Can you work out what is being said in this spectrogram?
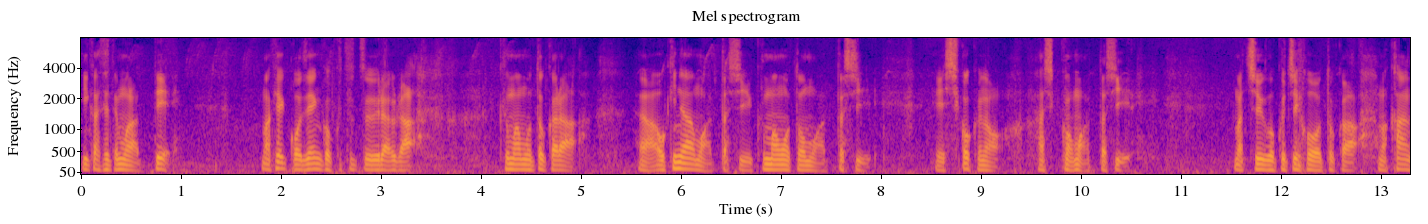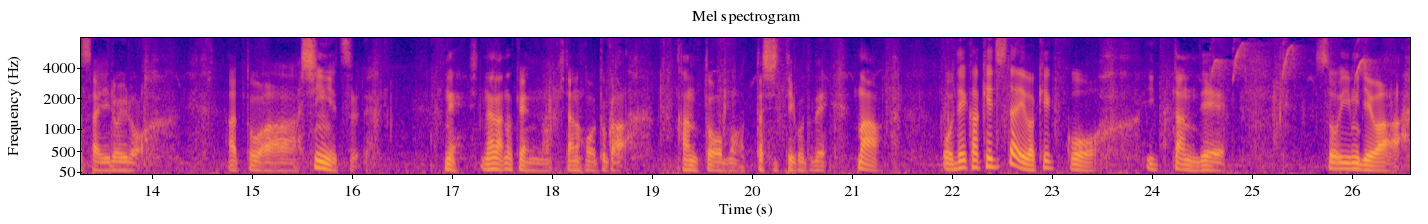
行かせてもらって、まあ、結構全国津々浦々熊本から沖縄もあったし熊本もあったし四国の端っこもあったし、まあ、中国地方とか、まあ、関西いろいろあとは信越、ね、長野県の北の方とか関東もあったしっていうことでまあお出かけ自体は結構行ったんでそういう意味では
